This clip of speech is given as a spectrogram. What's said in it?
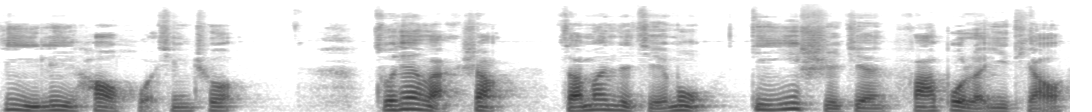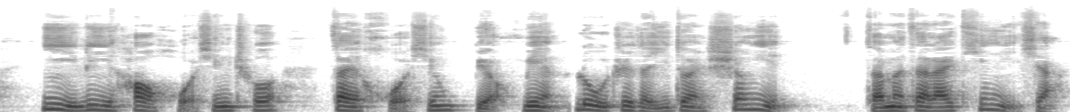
毅力号火星车。昨天晚上，咱们的节目第一时间发布了一条毅力号火星车在火星表面录制的一段声音，咱们再来听一下。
